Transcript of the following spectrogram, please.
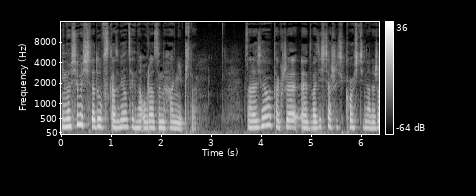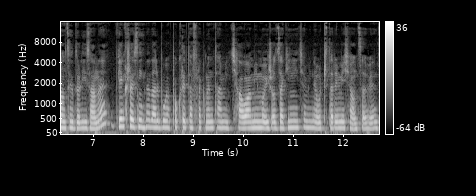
nie nosiły śladów wskazujących na urazy mechaniczne. Znaleziono także 26 e, kości należących do Lizane. Większość z nich nadal była pokryta fragmentami ciała, mimo iż od zaginięcia minęły 4 miesiące, więc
